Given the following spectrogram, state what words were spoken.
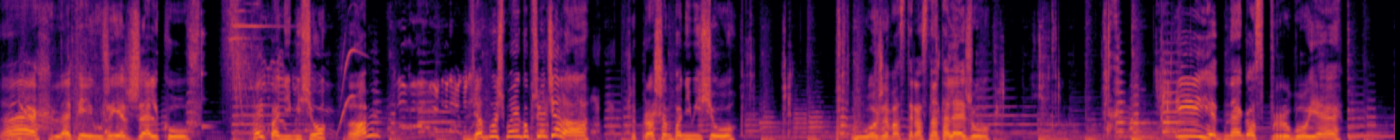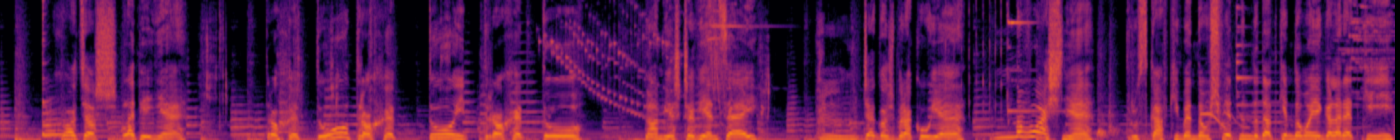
Ech, lepiej użyjesz żelków. Hej, pani Misiu. Am? Zjadłeś mojego przyjaciela. Przepraszam, pani Misiu. Ułożę was teraz na talerzu. I jednego spróbuję. Chociaż lepiej nie. Trochę tu, trochę tu i trochę tu. Dam jeszcze więcej. Hmm, czegoś brakuje. No właśnie. Truskawki będą świetnym dodatkiem do mojej galaretki.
